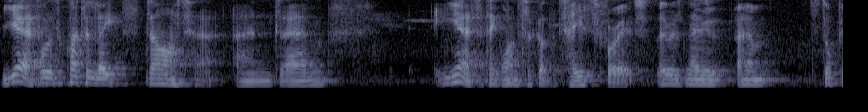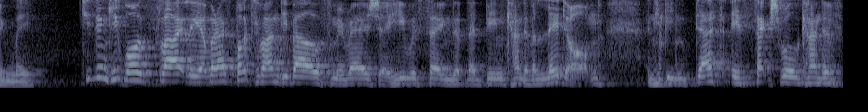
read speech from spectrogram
Yes, well, it's quite a late starter, and um, yes, I think once I got the taste for it, there was no um, stopping me. Do you think it was slightly when I spoke to Andy Bell from Erasure? He was saying that there'd been kind of a lid on, and he'd been des- his sexual kind of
